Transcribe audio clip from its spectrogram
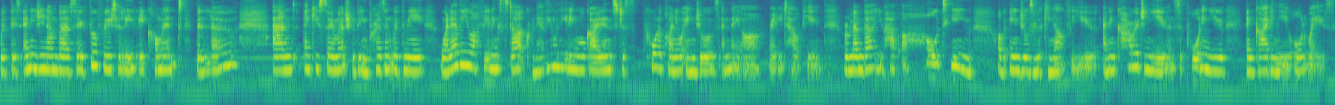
with this energy number, so feel free to leave a comment below. And thank you so much for being present with me. Whenever you are feeling stuck, whenever you're needing more guidance, just call upon your angels and they are ready to help you. Remember, you have a whole team of angels looking out for you and encouraging you and supporting you and guiding you always.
